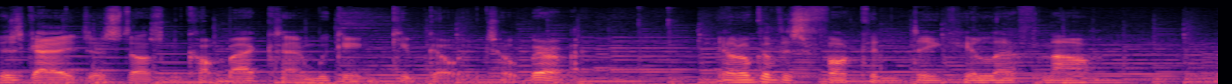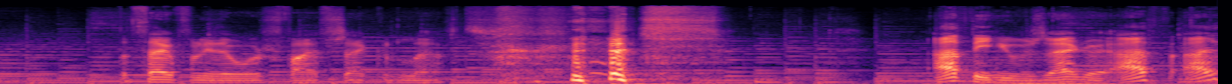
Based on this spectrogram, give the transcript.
This guy just doesn't come back and we can keep going. So, be right back. Yeah, look at this fucking dig he left now. But thankfully there was 5 seconds left. I think he was angry. I, th I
